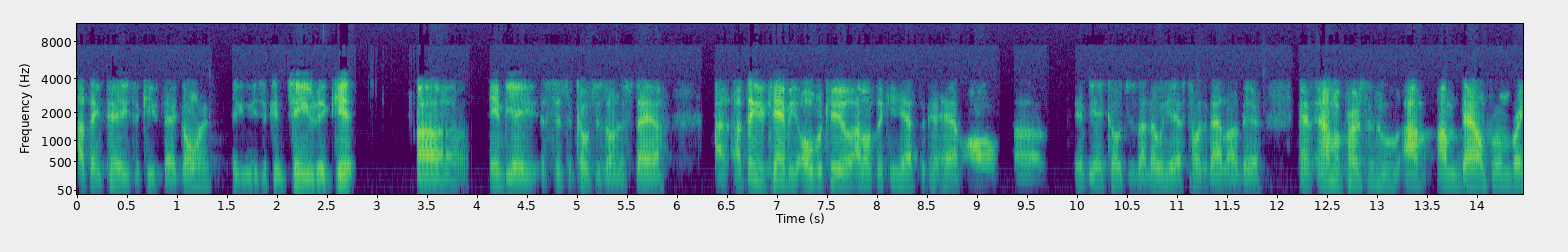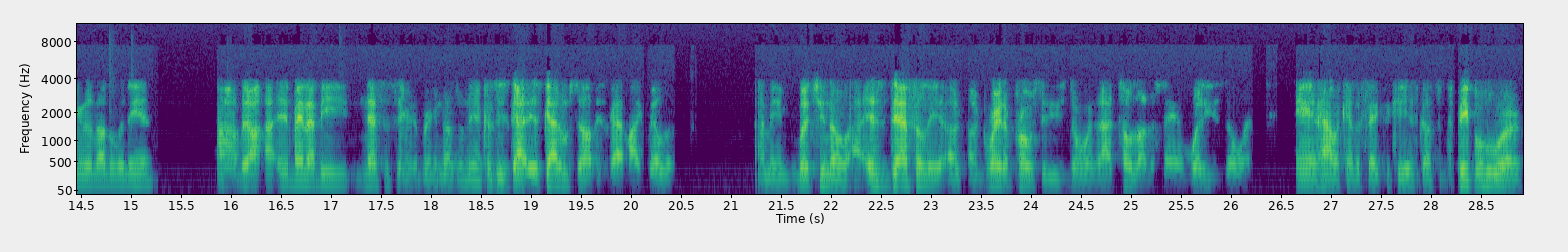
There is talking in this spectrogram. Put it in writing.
I think Penny needs to keep that going. I think he needs to continue to get uh, NBA assistant coaches on his staff. I, I, think it can be overkill. I don't think he has to have all uh, NBA coaches. I know he has Tony Battle out there, and, and, I'm a person who I'm I'm down for him bringing another one in. Uh, but I, it may not be necessary to bring another one in because he's got he's got himself. He's got Mike Miller. I mean, but you know, it's definitely a, a great approach that he's doing, and I totally understand what he's doing and how it can affect the kids. Because the people who are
